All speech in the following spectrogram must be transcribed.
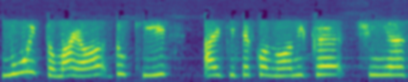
muito maior do que a equipe econômica tinha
